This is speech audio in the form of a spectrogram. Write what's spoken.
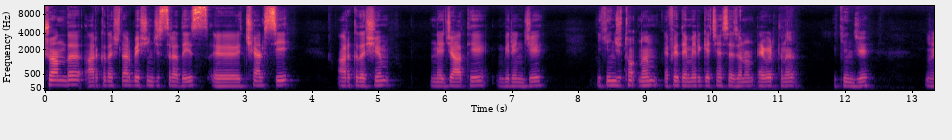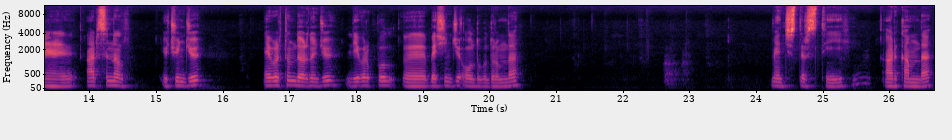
Şu anda arkadaşlar 5. sıradayız. Ee, Chelsea arkadaşım Necati 1. İkinci Tottenham Efe Demir geçen sezonun Everton'ı ikinci. Ee, Arsenal 3. Everton 4. Liverpool 5. oldu bu durumda. Manchester City arkamda.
